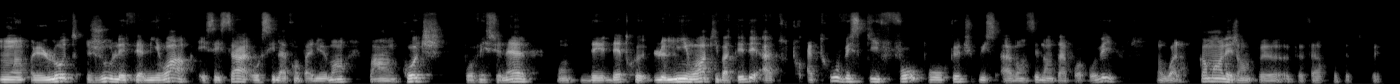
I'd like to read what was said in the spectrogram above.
l'autre joue l'effet miroir. Et c'est ça aussi l'accompagnement par un coach professionnel, d'être le miroir qui va t'aider à, trouver ce qu'il faut pour que tu puisses avancer dans ta propre vie. Donc voilà, comment les gens peuvent, peuvent faire pour te trouver?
